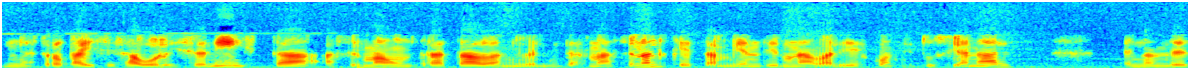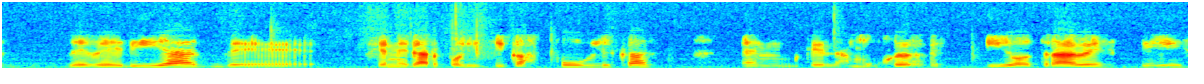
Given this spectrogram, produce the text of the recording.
nuestro país es abolicionista, ha firmado un tratado a nivel internacional que también tiene una validez constitucional, en donde debería de generar políticas públicas en que las mujeres y o travestis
